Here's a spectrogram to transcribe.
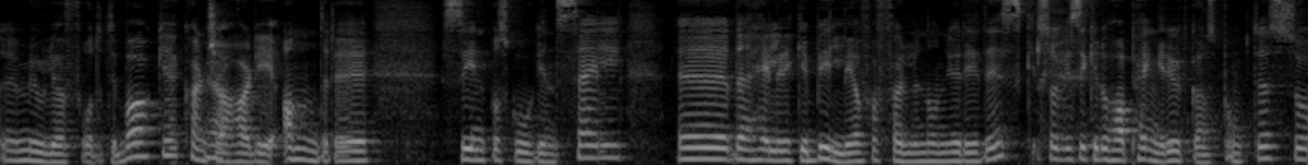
eh, mulig å få det tilbake. Kanskje har de andre sin på skogen selv. Eh, det er heller ikke billig å forfølge noen juridisk. Så hvis ikke du har penger i utgangspunktet, så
